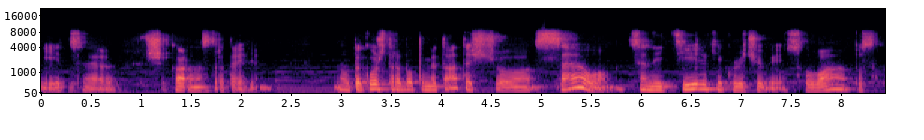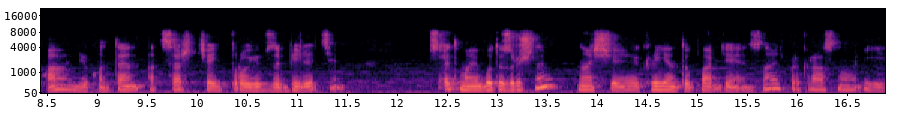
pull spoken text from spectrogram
І це шикарна стратегія. Ну, також треба пам'ятати, що SEO – це не тільки ключові слова, посилання, контент, а це ще й про юзабіліті. Сайт має бути зручним. Наші клієнти Парді знають прекрасно і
